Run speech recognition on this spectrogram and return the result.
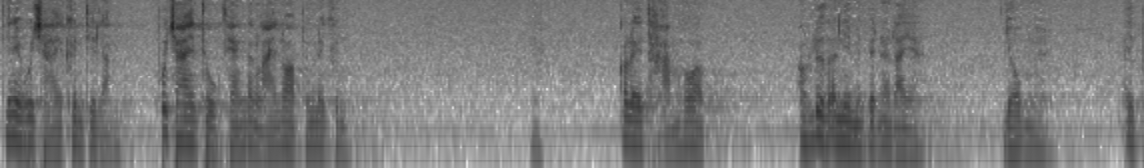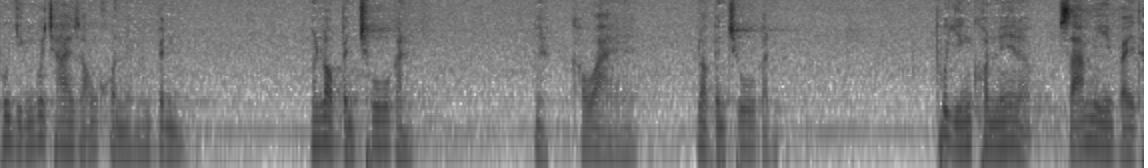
ที่นี่ผู้ชายขึ้นทีหลัง ผู้ชายถูกแทงตั้งหลายรอบถึงไม่ได้ขึ้น ก็เลยถามเขาว่า เอาเรื่องอันนี้มันเป็นอะไรอะโยมไอ้ผู้หญิงผู้ชายสองคนเนี่ยมันเป็น มันรอบเป็นชู้กัน เนี่ยเขาว่าเราเป็นชู้กัน ผู้หญิงคนนี้เนี่ยสามีไปท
